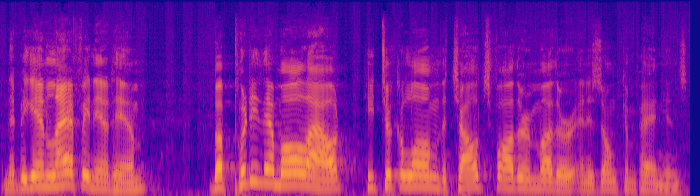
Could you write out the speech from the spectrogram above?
And they began laughing at him, but putting them all out, he took along the child's father and mother and his own companions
